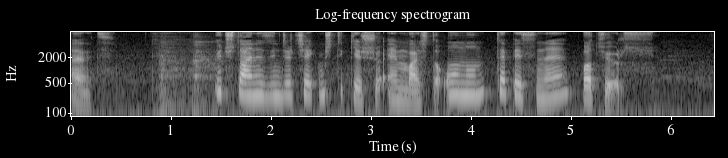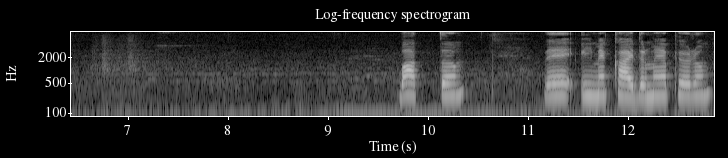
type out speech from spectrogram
Evet. 3 tane zincir çekmiştik ya şu en başta. Onun tepesine batıyoruz. Battım ve ilmek kaydırma yapıyorum.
